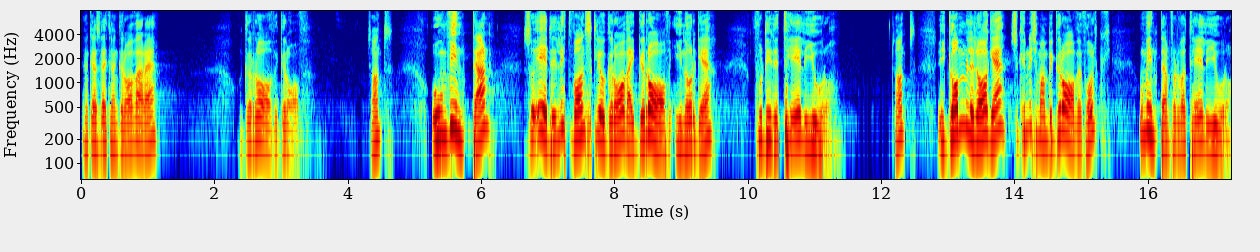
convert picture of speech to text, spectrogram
Noen vet hva en graver er? Grave grav. Sant? Og om vinteren så er det litt vanskelig å grave ei grav i Norge fordi det teler jorda. Sant? I gamle dager så kunne ikke man begrave folk om vinteren for det var tele i jorda.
